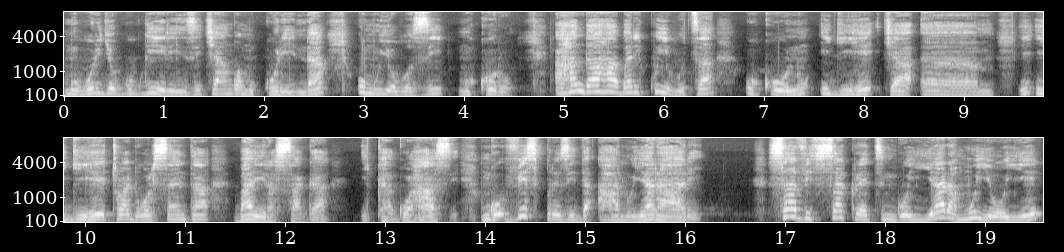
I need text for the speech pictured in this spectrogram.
mu buryo bw'ubwirinzi cyangwa mu kurinda umuyobozi mukuru. Ahangaha bari kwibutsa ukuntu igihe cya i- igihe World Center bayirasaga ikagwa hasi. Ngo visi perezida ahantu yari ari. Service secret ngo yaramuyoye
